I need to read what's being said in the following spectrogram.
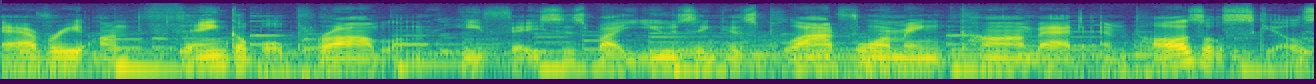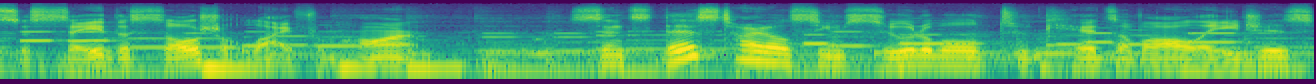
every unthinkable problem he faces by using his platforming, combat, and puzzle skills to save the social life from harm. Since this title seems suitable to kids of all ages,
